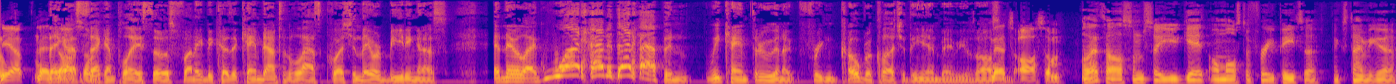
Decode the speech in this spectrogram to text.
yep, that's they got awesome. second place. So it was funny because it came down to the last question. They were beating us and they were like, what? How did that happen? We came through in a freaking Cobra clutch at the end, baby. It was awesome. That's awesome. Well, that's awesome. So you get almost a free pizza next time you go.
